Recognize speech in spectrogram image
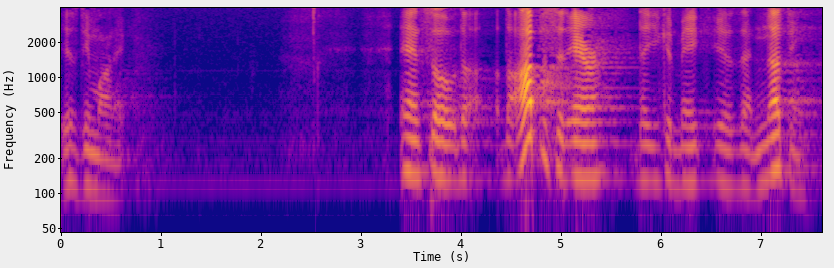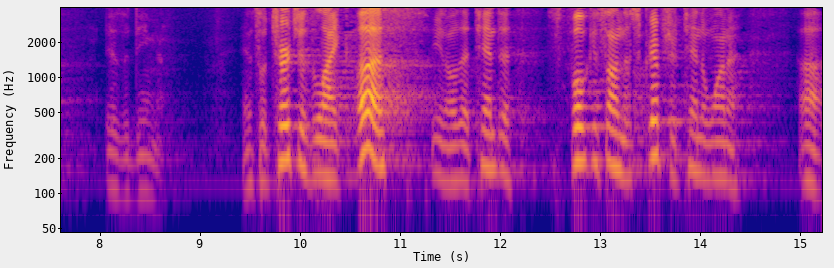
is demonic. And so the, the opposite error that you could make is that nothing is a demon. And so churches like us, you know, that tend to focus on the scripture tend to want to uh,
